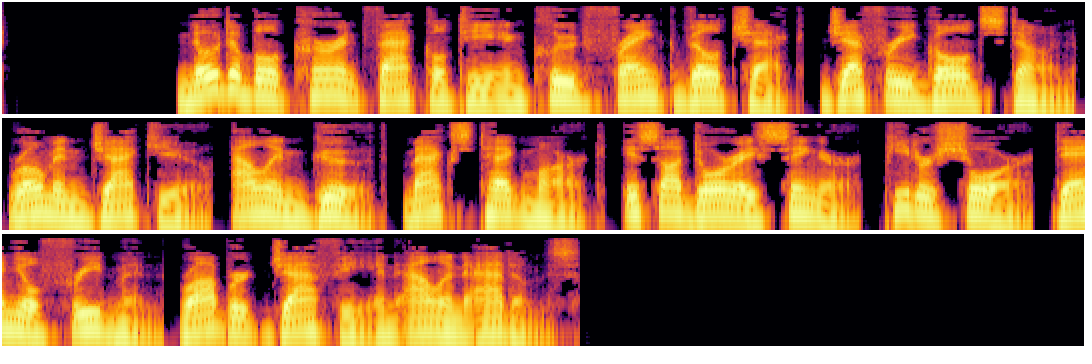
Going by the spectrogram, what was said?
Notable current faculty include Frank Wilczek, Jeffrey Goldstone, Roman Jackiw, Alan Guth, Max Tegmark, Isadore Singer, Peter Shor, Daniel Freedman, Robert Jaffe and Alan Adams.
